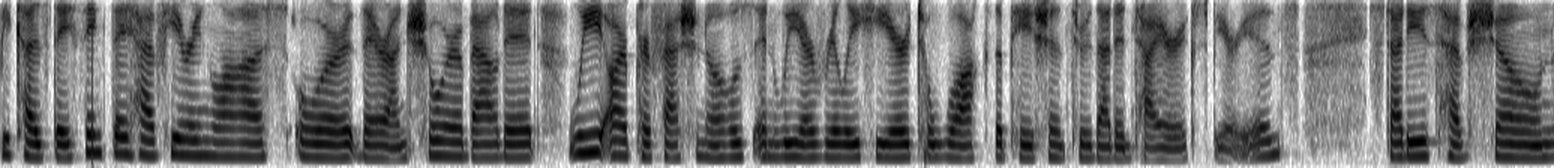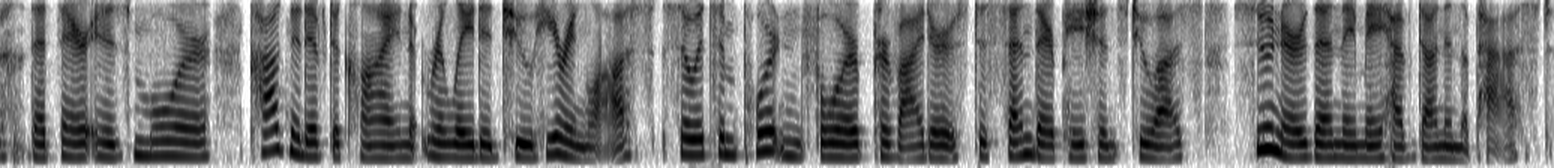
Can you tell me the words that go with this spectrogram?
because they think they have hearing loss or they're unsure about it. We are professionals and we are really here to walk the patient through that entire experience studies have shown that there is more cognitive decline related to hearing loss. So it's important for providers to send their patients to us sooner than they may have done in the past.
